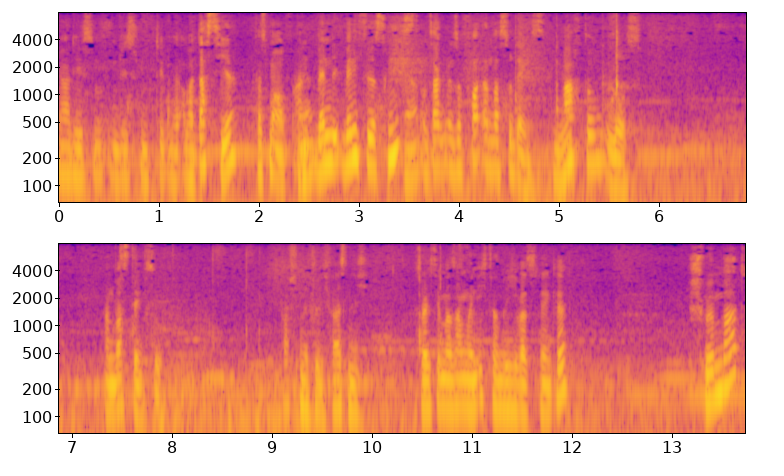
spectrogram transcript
Ja, die ist, die ist ein Tick. Aber das hier, pass mal auf, an, wenn, wenn ich dir das riechst Ja. und sag mir sofort an, was du denkst. Mhm. Achtung, los. An was denkst du? Waschmittel, ich weiß nicht. Soll ich dir mal sagen, wenn ich dann rieche, was denke? Schwimmbad,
